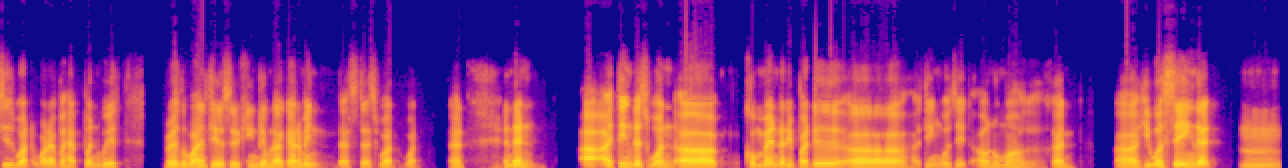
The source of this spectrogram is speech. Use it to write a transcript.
Which is what whatever happened with Breath of the Wild and Tears of the Kingdom lah kan. I mean that's that's what what and and then uh, I think there's one uh comment daripada uh I think was it Aonuma kan. Uh, he was saying that um,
